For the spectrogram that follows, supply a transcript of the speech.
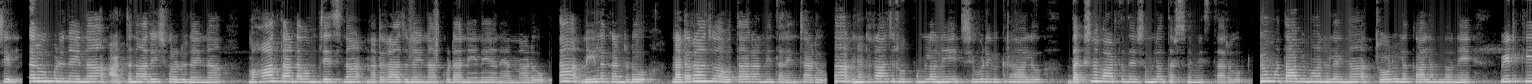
శిల్పరూపుడినైనా అర్ధనారీశ్వరుడినైనా మహాతాండవం చేసిన నటరాజునైనా కూడా నేనే అని అన్నాడు. ఆ నీలకంఠుడు నటరాజు అవతారాన్ని ధరించాడు. నటరాజు రూపంలోని శివుడి విగ్రహాలు దక్షిణ భారతదేశంలో దర్శనమిస్తారు. మతాభిమానులైన చోళుల కాలంలోనే వీటికి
